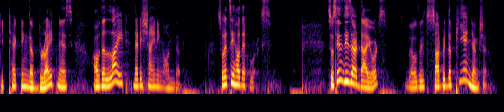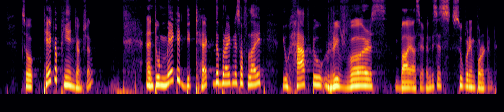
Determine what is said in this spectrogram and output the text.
detecting the brightness of the light that is shining on them. So let's see how that works. So since these are diodes, well, we'll start with the PN junction. So take a PN junction and to make it detect the brightness of light, you have to reverse bias it. And this is super important.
